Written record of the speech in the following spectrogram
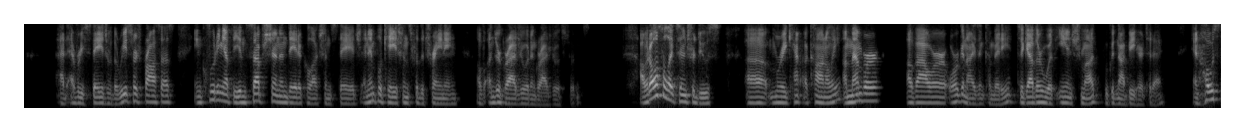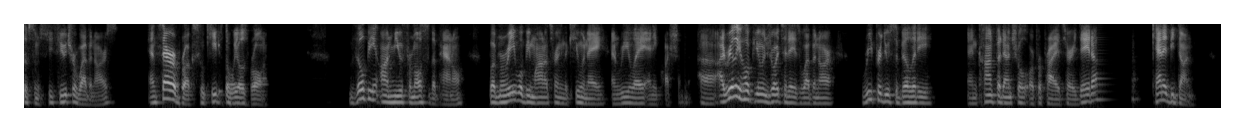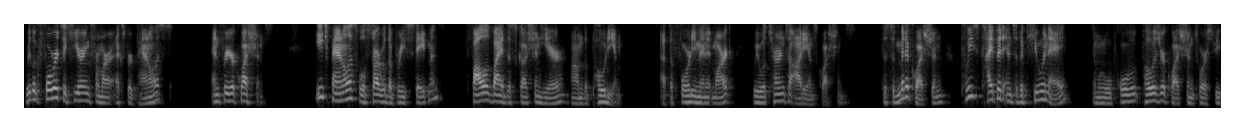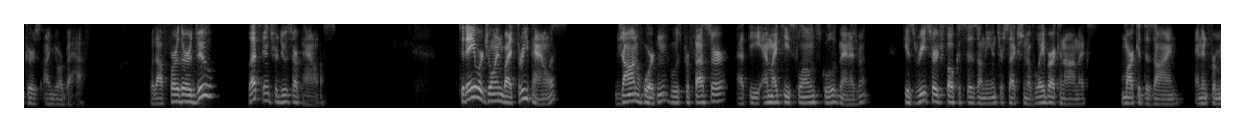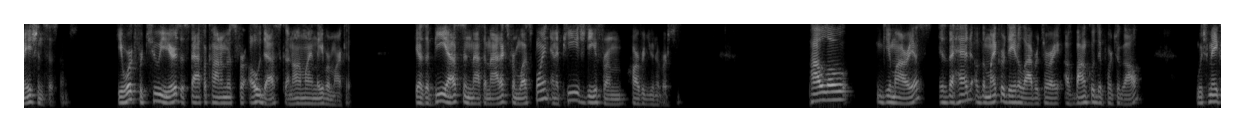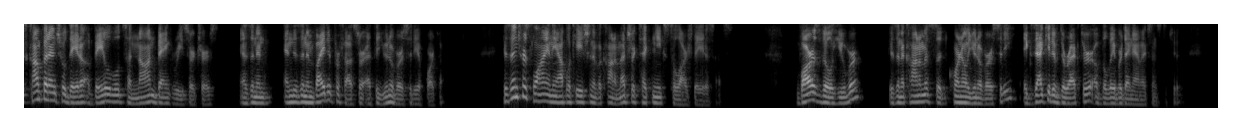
at every stage of the research process, including at the inception and data collection stage, and implications for the training of undergraduate and graduate students. I would also like to introduce uh, Marie Connolly, a member of our organizing committee, together with Ian Schmutte, who could not be here today, and host of some future webinars, and Sarah Brooks, who keeps the wheels rolling. They'll be on mute for most of the panel, but Marie will be monitoring the Q&A and relay any question. Uh, I really hope you enjoyed today's webinar, Reproducibility and Confidential or Proprietary Data. Can it be done? We look forward to hearing from our expert panelists and for your questions. Each panelist will start with a brief statement followed by a discussion here on the podium. At the 40 minute mark, we will turn to audience questions. To submit a question, please type it into the Q&A and we will pose your question to our speakers on your behalf. Without further ado, let's introduce our panelists. Today, we're joined by three panelists, John Horton, who is professor at the MIT Sloan School of Management. His research focuses on the intersection of labor economics, market design, and information systems. He worked for two years as staff economist for oDesk, an online labor market. He has a BS in mathematics from West Point and a PhD from Harvard University. Paulo Guimarães is the head of the microdata laboratory of Banco de Portugal, which makes confidential data available to non-bank researchers as an, and is an invited professor at the University of Porto. His interests lie in the application of econometric techniques to large data sets. Lars Vilhuber is an economist at Cornell University, executive director of the Labor Dynamics Institute.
